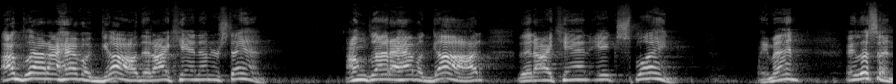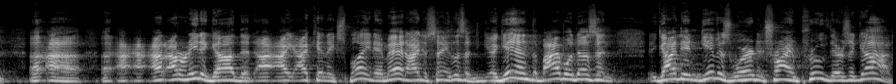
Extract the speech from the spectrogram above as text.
I'm glad I have a God that I can't understand. I'm glad I have a God that I can't explain. Amen? Hey, listen, uh, uh, I, I, don't need a God that I, I can explain. Amen? I just say, listen, again, the Bible doesn't, God didn't give his word to try and prove there's a God.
